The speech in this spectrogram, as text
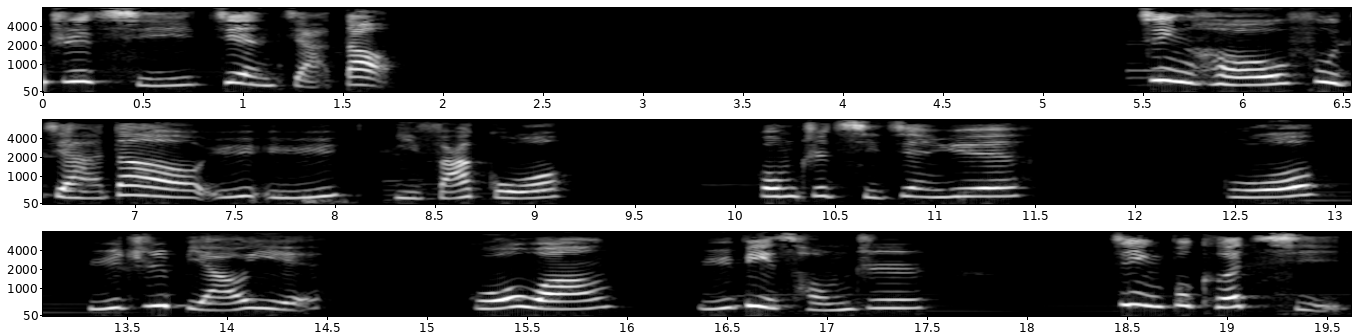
公之奇见假道。晋侯复假道于虞以伐国。公之奇见曰：“国，虞之表也。国亡，虞必从之。进不可起，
